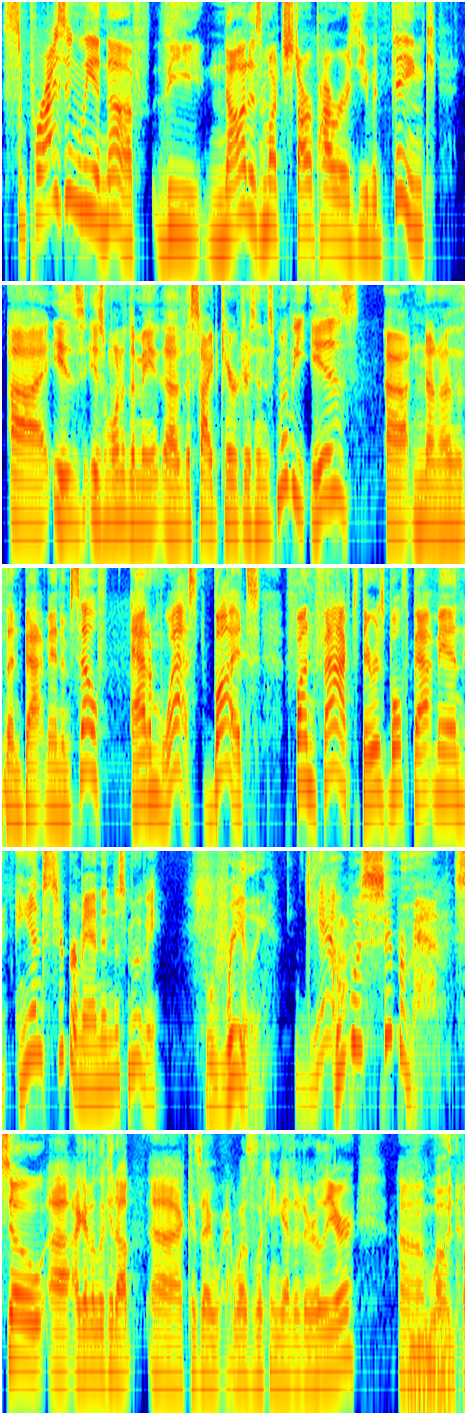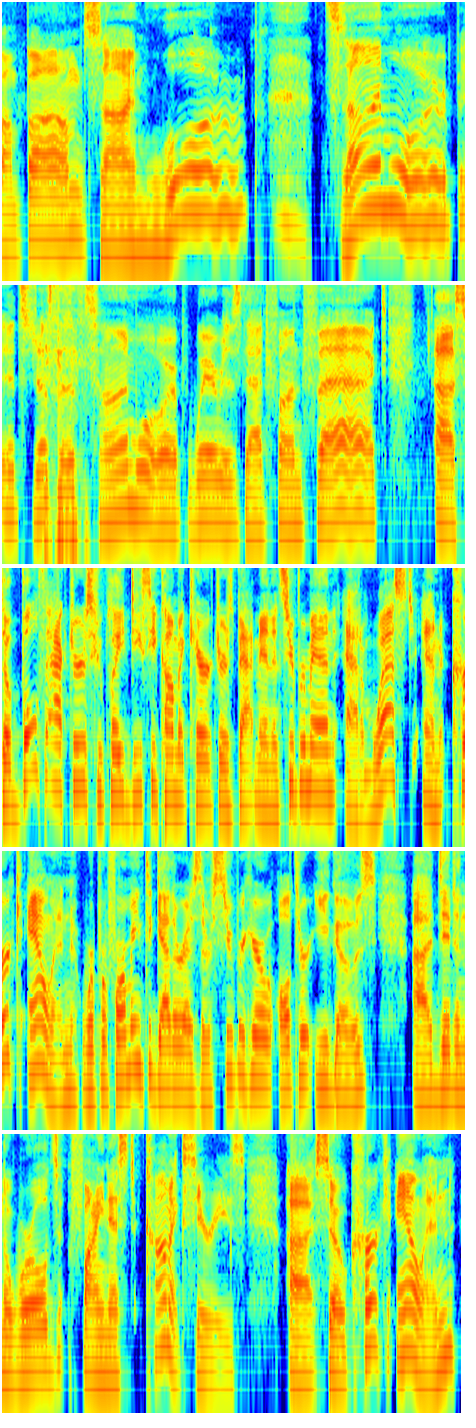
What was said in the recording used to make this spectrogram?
surprisingly enough, the not as much star power as you would think uh, is is one of the main uh, the side characters in this movie is uh, none other than Batman himself, Adam West. But fun fact, there is both Batman and Superman in this movie. Really? Yeah. Who was Superman? So uh, I got to look it up because I, I was looking at it earlier. Um, would. Bum, bum, bum. Time warp. Time warp. It's just a time warp. Where is that fun fact? Uh, so both actors who played DC comic characters Batman and Superman, Adam West and Kirk Alyn, were performing together as their superhero alter egos uh, did in the world's finest comic series. Uh, so Kirk Alyn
